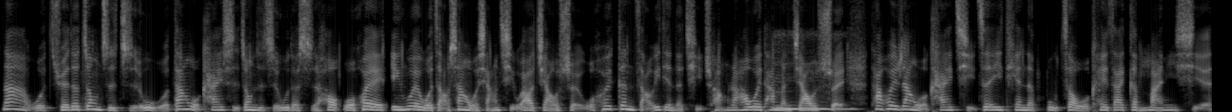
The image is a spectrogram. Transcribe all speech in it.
那我觉得种植植物，我当我开始种植植物的时候，我会。会，因为我早上我想起我要浇水，我会更早一点的起床，然后为他们浇水。嗯、它会让我开启这一天的步骤，我可以再更慢一些。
